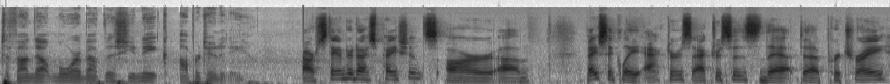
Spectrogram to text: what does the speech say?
to find out more about this unique opportunity. Our standardized patients are um, basically actors, actresses that uh, portray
